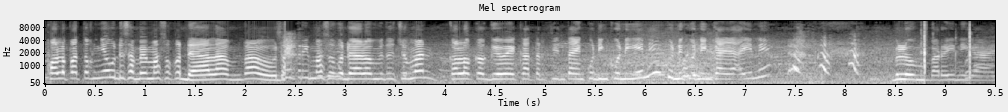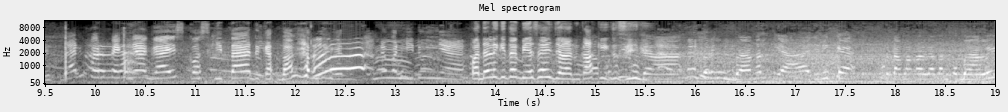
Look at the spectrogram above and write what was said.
Kalau patungnya udah sampai masuk ke dalam, tahu? Santri masuk ke dalam itu cuman kalau ke GWK tercinta yang kuning-kuning ini, kuning-kuning kayak ini, belum baru ini guys. Dan perfectnya guys, kos kita dekat banget dengan depan hidungnya. Padahal kita biasanya jalan kaki ke sini. Sering banget ya. Jadi kayak pertama kali datang ke Bali,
